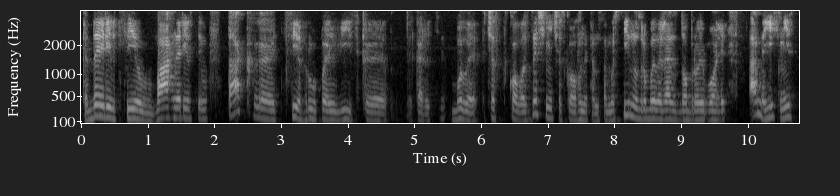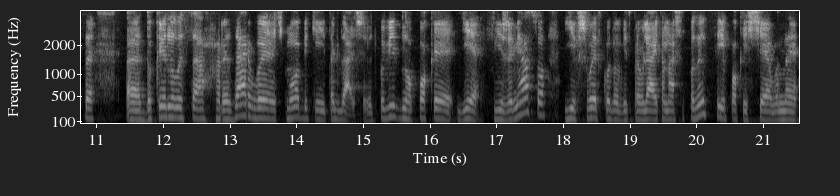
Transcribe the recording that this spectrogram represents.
кадирівців, вагнерівців. Так ці групи військ кажуть, були частково знищені, частково вони там самостійно зробили жест доброї волі. А на їх місце е, докинулися резерви, чмобіки і так далі. Відповідно, поки є свіже м'ясо, їх швидко відправляють на наші позиції, поки ще вони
